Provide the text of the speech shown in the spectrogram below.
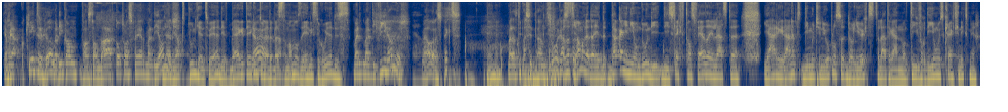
Ja, maar ja, oké, Trebel, maar die kwam van standaard, toptransfer. Maar die ja, anderen, die had toen geen twee, hè. die heeft bijgetekend Ja, toen hij de beste man was, de enigste goeie. Dus maar, maar die vier anderen, met alle respect. nee, nee. Maar als, als je aan zo'n Dat is het jammer, dat, je, dat kan je niet ontdoen. Die, die slechte transfer dat je de laatste jaren gedaan hebt, die moet je nu oplossen door jeugd te laten gaan. Want die, voor die jongens krijg je niks meer.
